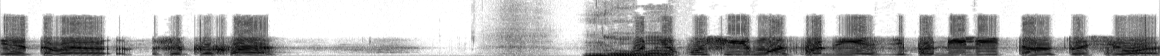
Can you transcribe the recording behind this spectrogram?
этого ЖКХ? Ну, вот во... текущий ремонт в подъезде, побелить там, то все.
